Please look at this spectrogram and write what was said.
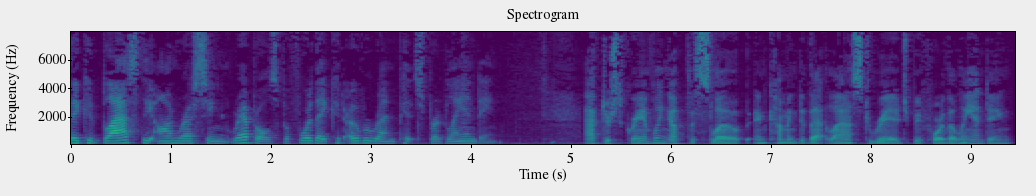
they could blast the onrushing rebels before they could overrun Pittsburg Landing. After scrambling up the slope and coming to that last ridge before the landing,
